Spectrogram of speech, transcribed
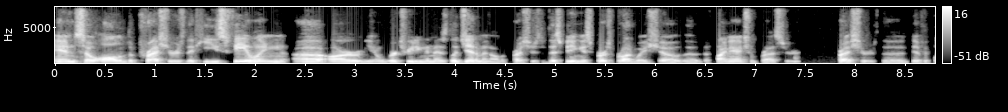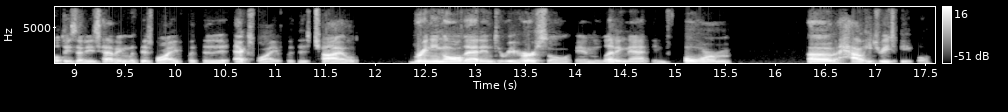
And so, all of the pressures that he's feeling uh, are, you know, we're treating them as legitimate. All the pressures of this being his first Broadway show, the the financial pressure, pressures, the difficulties that he's having with his wife, with the ex-wife, with his child, bringing all that into rehearsal and letting that inform uh, how he treats people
